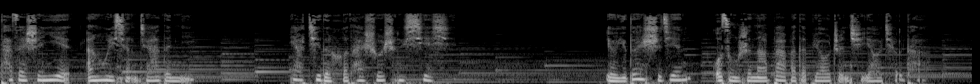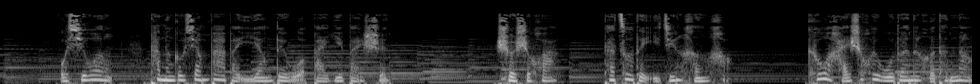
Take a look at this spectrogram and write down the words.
他在深夜安慰想家的你，要记得和他说声谢谢。有一段时间，我总是拿爸爸的标准去要求他，我希望他能够像爸爸一样对我百依百顺。说实话，他做的已经很好，可我还是会无端的和他闹。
